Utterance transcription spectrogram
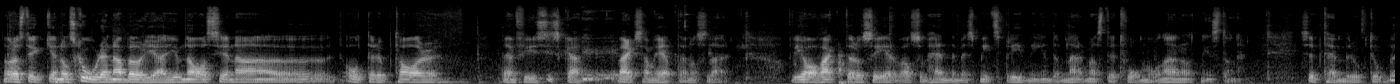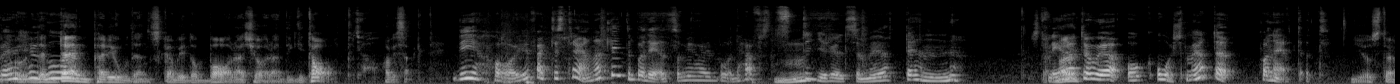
Några stycken. Och skolorna börjar. Gymnasierna eh, återupptar den fysiska verksamheten och sådär. Vi avvaktar och ser vad som händer med smittspridningen de närmaste två månaderna åtminstone. September, oktober. Under går- den perioden ska vi då bara köra digitalt, har vi sagt. Vi har ju faktiskt tränat lite på det, så vi har ju både haft Mm. styrelsemöten, Stämmer? flera tror jag, och årsmöte på nätet. Just det.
